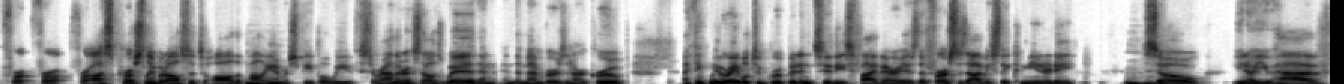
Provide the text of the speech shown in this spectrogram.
for for for us personally, but also to all the mm-hmm. polyamorous mm-hmm. people we've surrounded ourselves with and and the members in our group. I think we were able to group it into these five areas. The first is obviously community. Mm-hmm. So, you know, you have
